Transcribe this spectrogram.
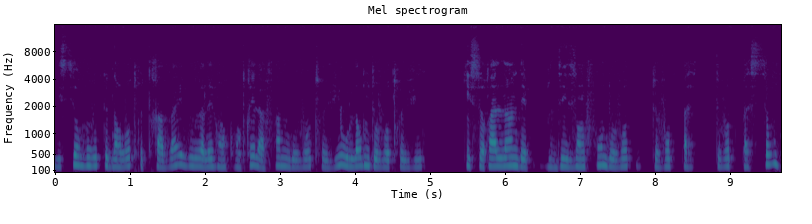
ici, on veut que dans votre travail, vous allez rencontrer la femme de votre vie ou l'homme de votre vie, qui sera l'un des, des enfants de votre, de, de votre patiente.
